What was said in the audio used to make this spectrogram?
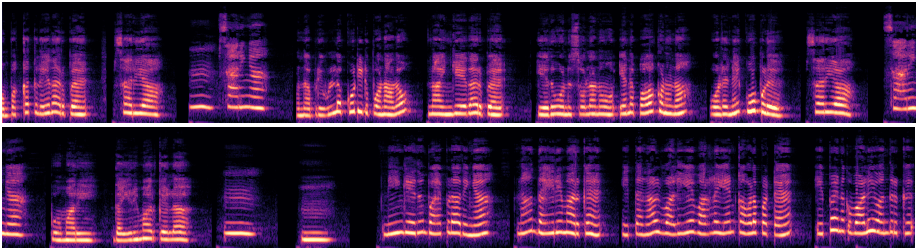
உன் பக்கத்திலே தான் இருப்பேன். சரியா? ம் சரிங்க. உன்னை அப்படி உள்ள கூட்டிட்டு போனாலும் நான் இங்கேயே தான் இருப்பேன். ஏதோ ஒன்று சொல்லணும் என்ன பார்க்கணும்னா உடனே கூப்பிடு. சரியா? சரிங்க. பூமாரி தைரியமா இருக்கேல நீங்க எதுவும் பயப்படாதீங்க. நான் தைரியமா இருக்கேன். இத்தனை நாள் வழியே வரலையேன்னு கவலைப்பட்டேன். இப்போ எனக்கு வழி வந்திருக்கு.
